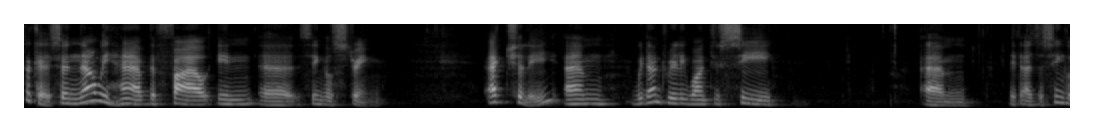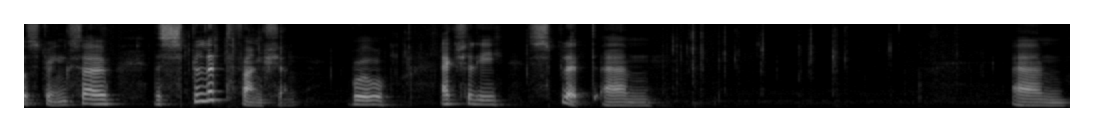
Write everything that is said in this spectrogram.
Okay, so now we have the file in a single string. Actually, um, we don't really want to see um, it as a single string, so the split function will actually split um, um,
